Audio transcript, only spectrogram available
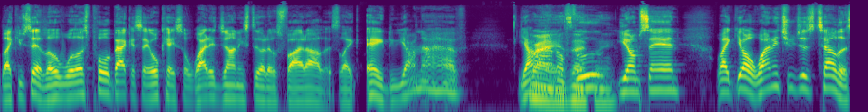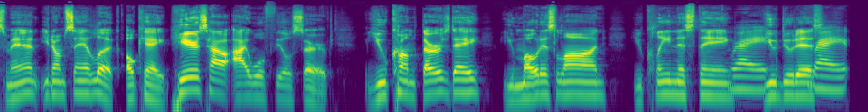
like you said well let's pull back and say okay so why did johnny steal those five dollars like hey do y'all not have y'all Right, have no exactly. food you know what i'm saying like yo why didn't you just tell us man you know what i'm saying look okay here's how i will feel served you come thursday you mow this lawn you clean this thing Right, you do this Right.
